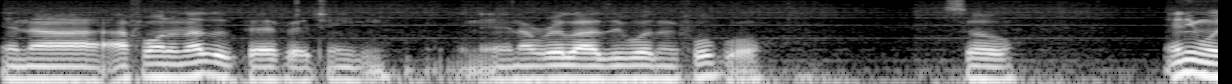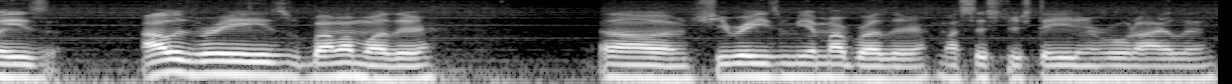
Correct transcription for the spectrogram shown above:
and uh, I found another path at Cheyney, and, and I realized it wasn't football. So, anyways, I was raised by my mother. Um, she raised me and my brother. My sister stayed in Rhode Island,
